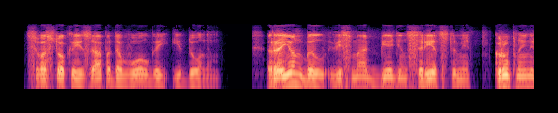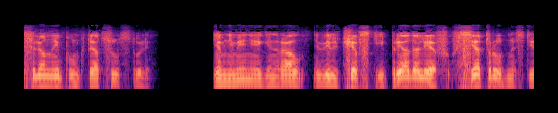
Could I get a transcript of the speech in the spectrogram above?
с востока и запада Волгой и Доном. Район был весьма беден средствами, крупные населенные пункты отсутствовали. Тем не менее, генерал Вильчевский, преодолев все трудности,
